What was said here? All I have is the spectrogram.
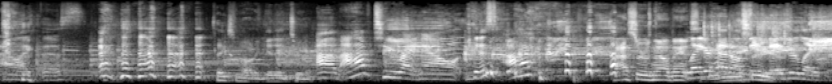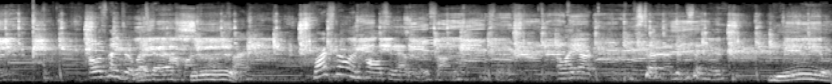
I like this. Takes a while to get into it. Um, I have two right now. This I Pastor is now dancing. Lay your head on the me. Major Lazer. Oh, it's Major Lazer. I not Marshmello. should. sorry. Marshmello and Halsey have a new song. I like our Steph did the same move. Yeah,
